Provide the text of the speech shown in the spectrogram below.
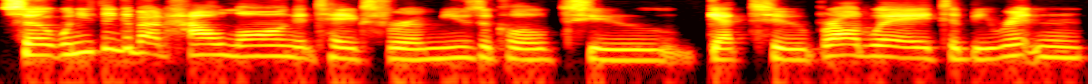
So when you think about how long it takes for a musical to get to Broadway to be written,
